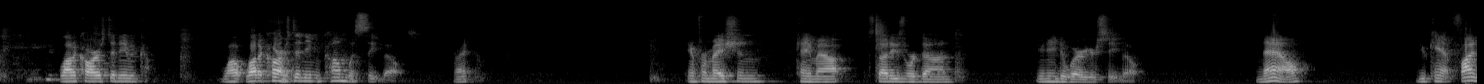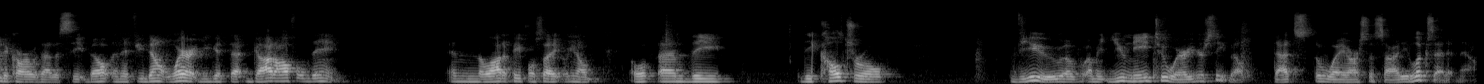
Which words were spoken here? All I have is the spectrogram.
A lot of cars didn't even come. A lot of cars didn't even come with seatbelts, right? Information came out, studies were done. You need to wear your seatbelt. Now, you can't find a car without a seatbelt, and if you don't wear it, you get that god awful ding. And a lot of people say, you know, oh, and the the cultural view of, I mean, you need to wear your seatbelt. That's the way our society looks at it now,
